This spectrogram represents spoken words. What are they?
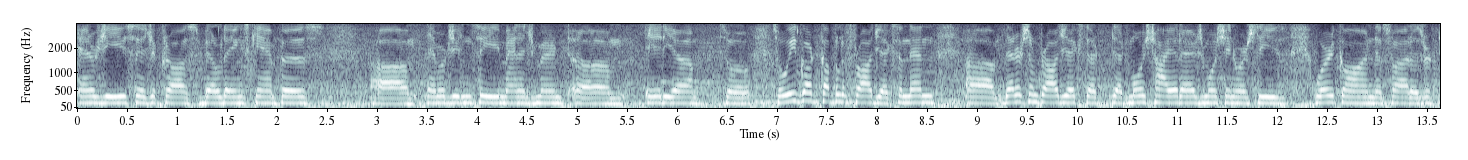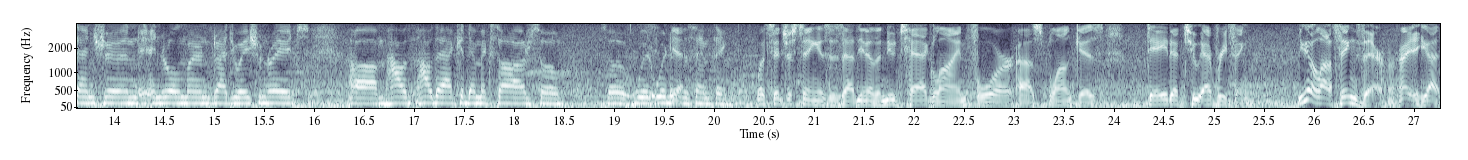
energy usage across buildings, campus um, emergency management um, area. So, so we've got a couple of projects, and then uh, there are some projects that, that most higher eds, most universities work on as far as retention, enrollment, graduation rates, um, how, how the academics are, so, so we're, we're doing yeah. the same thing. What's interesting is, is that you know, the new tagline for uh, Splunk is data to everything you got a lot of things there, right? You got,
